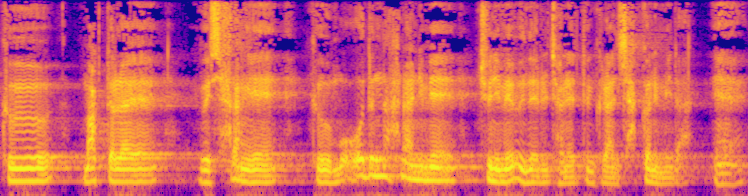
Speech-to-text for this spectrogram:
그 막달라의 그 사랑의 그 모든 하나님의 주님의 은혜를 전했던 그러한 사건입니다. 예.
